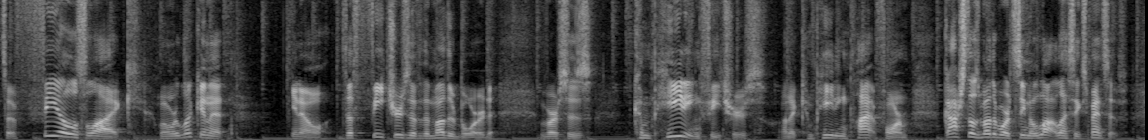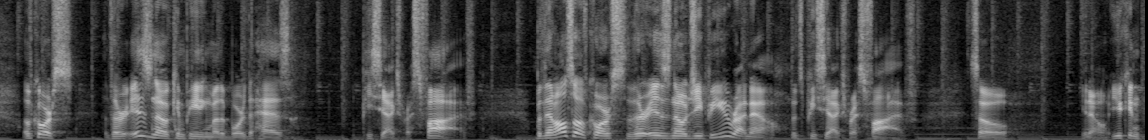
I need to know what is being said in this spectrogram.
So it feels like when we're looking at, you know, the features of the motherboard versus competing features on a competing platform, gosh, those motherboards seem a lot less expensive. Of course, there is no competing motherboard that has PCI Express 5. But then also, of course, there is no GPU right now that's PCI Express 5. So, you know, you can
